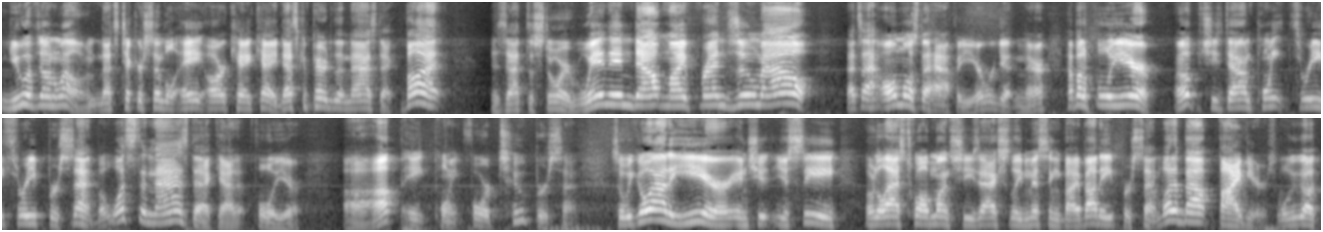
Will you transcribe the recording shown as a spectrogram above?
you have done well. That's ticker symbol ARKK. That's compared to the NASDAQ. But is that the story? When in doubt, my friend, zoom out. That's a, almost a half a year. We're getting there. How about a full year? Oh, she's down 0.33%. But what's the NASDAQ at at full year? Uh, up 8.42%. So we go out a year and she, you see over the last 12 months, she's actually missing by about 8%. What about five years? Well, we go,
